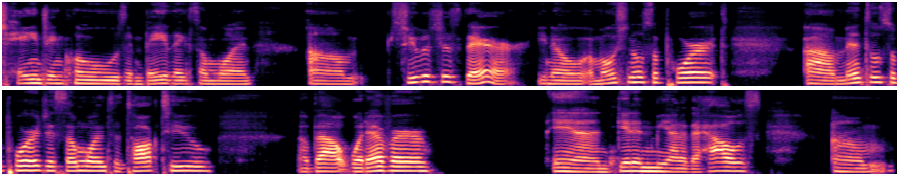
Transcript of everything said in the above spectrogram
changing clothes and bathing someone. Um, she was just there, you know, emotional support, um, mental support, just someone to talk to about whatever and getting me out of the house um,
